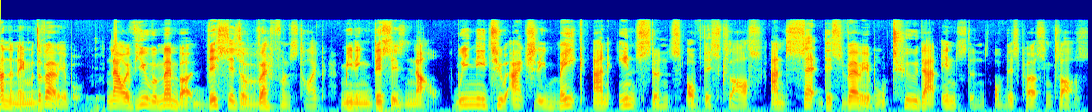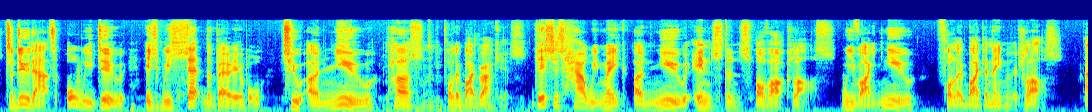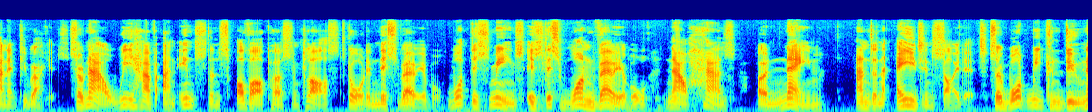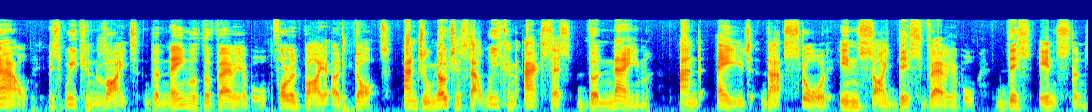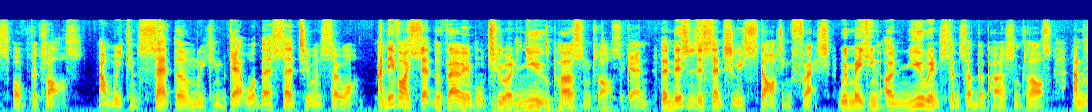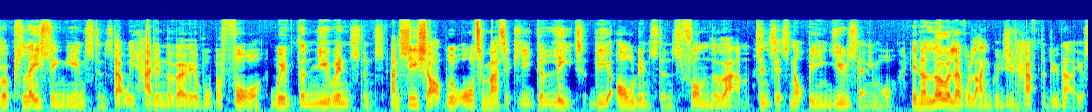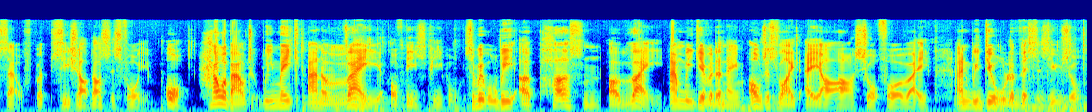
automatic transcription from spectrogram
and the name of the variable. Now if you remember, this is a reference type, meaning this is null we need to actually make an instance of this class and set this variable to that instance of this person class. To do that, all we do is we set the variable to a new person, followed by brackets. This is how we make a new instance of our class. We write new, followed by the name of the class and empty brackets. So now we have an instance of our person class stored in this variable. What this means is this one variable now has a name and an age inside it. So what we can do now is we can write the name of the variable followed by a dot. And you'll notice that we can access the name and age that's stored inside this variable, this instance of the class and we can set them, we can get what they're set to, and so on. And if I set the variable to a new person class again, then this is essentially starting fresh. We're making a new instance of the person class and replacing the instance that we had in the variable before with the new instance. And C Sharp will automatically delete the old instance from the RAM since it's not being used anymore. In a lower level language you'd have to do that yourself, but C Sharp does this for you. Or, how about we make an array of these people? So it will be a person array, and we give it a name. I'll just write ARR short for array, and we do all of this as usual.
